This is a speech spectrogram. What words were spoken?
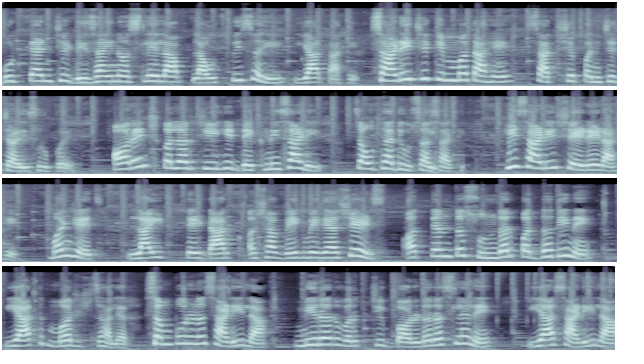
बुट्ट्यांची डिझाईन असलेला ब्लाउज पीसही यात आहे. साडीची किंमत आहे सातशे पंचेचाळीस रुपये. ऑरेंज कलरची ही देखणी साडी चौथ्या दिवसासाठी. ही साडी शेडेड आहे. म्हणजेच लाइट ते डार्क अशा वेगवेगळ्या शेड्स अत्यंत सुंदर पद्धतीने यात मर्ज झाल्यात. संपूर्ण साडीला मिरर वर्कची बॉर्डर असल्याने या साडीला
